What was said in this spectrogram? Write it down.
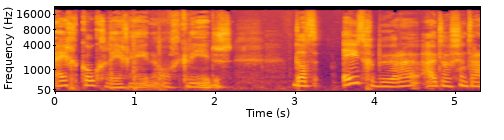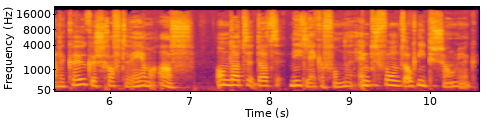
eigen kookgelegenheden al gecreëerd. Dus dat eetgebeuren uit de centrale keuken schaften we helemaal af. Omdat we dat niet lekker vonden. En het vond het ook niet persoonlijk.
